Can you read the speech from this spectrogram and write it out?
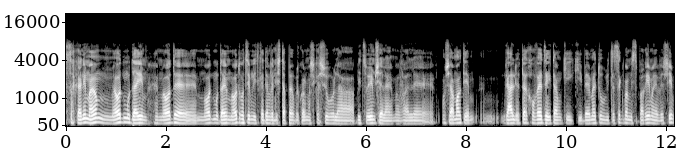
השחקנים היום מאוד מודעים, הם מאוד, אה, מאוד מודעים, מאוד רוצים להתקדם ולהשתפר בכל מה שקשור לביצועים שלהם, אבל אה, כמו שאמרתי, גל יותר חווה את זה איתם, כי, כי באמת הוא מתעסק במספרים היבשים,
